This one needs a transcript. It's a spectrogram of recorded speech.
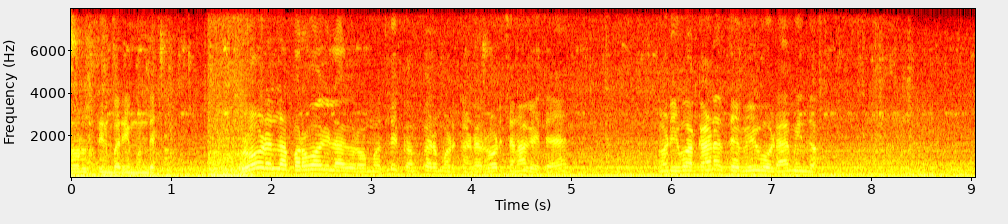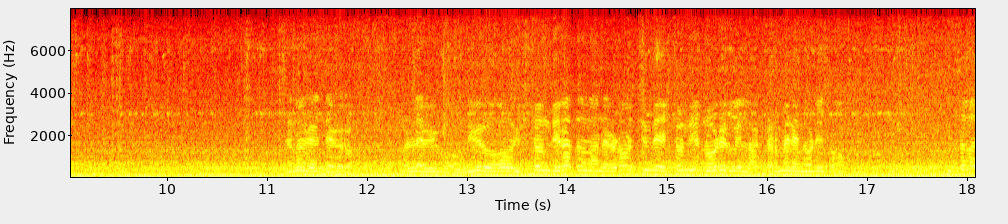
ತೋರಿಸ್ತೀನಿ ಬರೀ ಮುಂದೆ. ರೋಡೆಲ್ಲ ಪರವಾಗಿಲ್ಲ ಆಗಿರೋ ಮೊದಲಿಗೆ ಕಂಪೇರ್ ಮಾಡ್ಕೊಂಡ್ರೆ ರೋಡ್ ಚೆನ್ನಾಗೈತೆ. ನೋಡಿ, ಇವಾಗ ಕಾಣುತ್ತೆ ವಿವೋ ಡ್ಯಾಮಿಂದ ಚೆನ್ನಾಗೈತೆ ಇವರು ಒಳ್ಳೆ ವಿವೋ ನೀರು ಇಷ್ಟೊಂದು ಇರೋದು ನಾನು ಎರಡು ವರ್ಷದಿಂದ ಇಷ್ಟೊಂದು ನೀರು ನೋಡಿರಲಿಲ್ಲ. ಕಡಿಮೆನೇ ನೋಡಿದ್ದು. ಸಲ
